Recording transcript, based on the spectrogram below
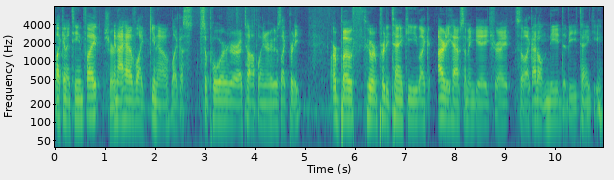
like in a team fight. Sure. And I have like you know like a support or a top laner who's like pretty, or both who are pretty tanky. Like I already have some engaged, right? So like I don't need to be tanky,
